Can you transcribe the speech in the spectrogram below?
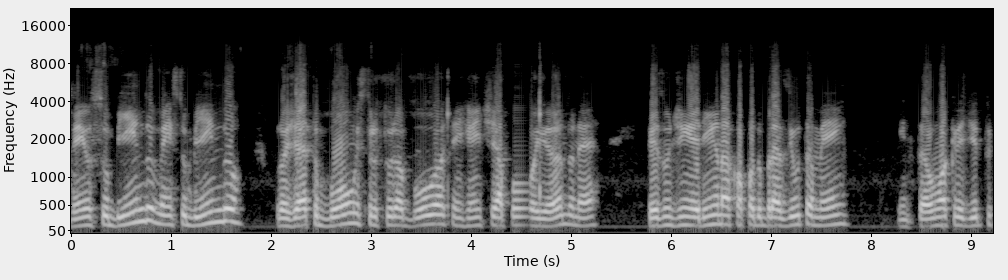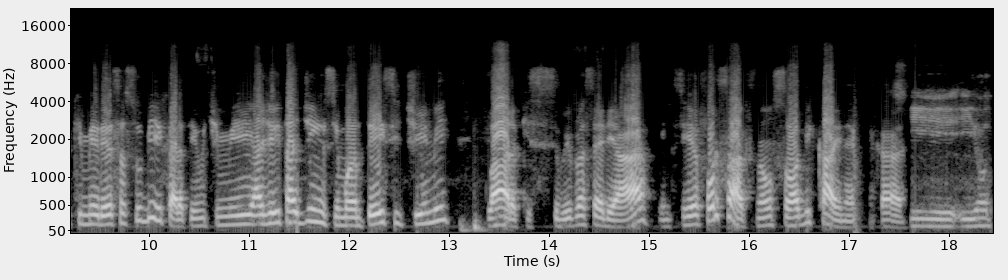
Vem subindo, vem subindo, projeto bom, estrutura boa, tem gente apoiando, né? Fez um dinheirinho na Copa do Brasil também. Então, acredito que mereça subir, cara. Tem um time ajeitadinho. Se manter esse time, claro que se subir para a Série A, tem que se reforçar, senão sobe e cai, né, cara? E, e,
